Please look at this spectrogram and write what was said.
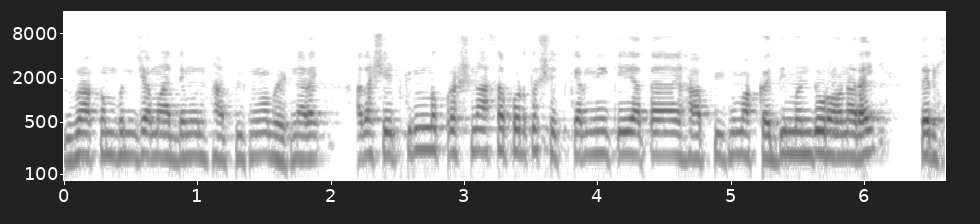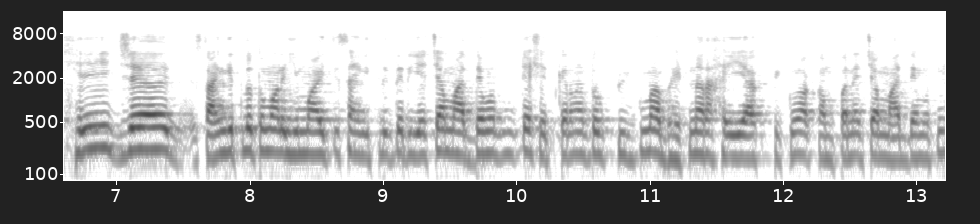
विमा कंपनीच्या माध्यमातून हा पीक विमा भेटणार आहे. आता शेतकऱ्यांना प्रश्न असा पडतो शेतकऱ्यांनी की आता हा पीक विमा कधी मंजूर होणार आहे? तर हे जे सांगितलं तुम्हाला ही माहिती सांगितली तर याच्या माध्यमातून त्या शेतकऱ्यांना तो पीक विमा भेटणार आहे या पीक विमा कंपन्याच्या माध्यमातून.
